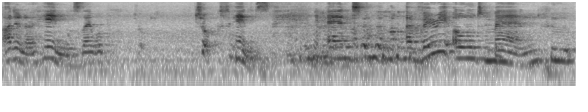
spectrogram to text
I don't know, hens, they were chooks, hens, and a very old man who,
